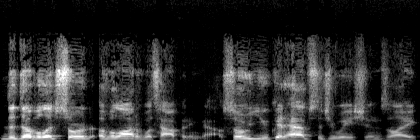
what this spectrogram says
the double edged sword of a lot of what's happening now. So you could have situations like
